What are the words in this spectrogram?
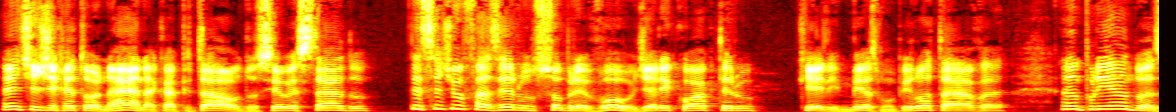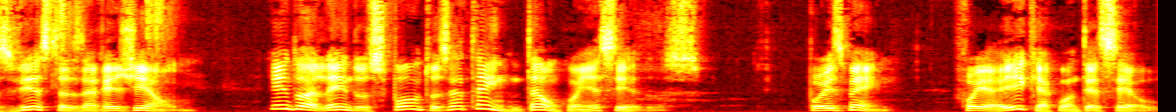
Antes de retornar à capital do seu estado, decidiu fazer um sobrevoo de helicóptero, que ele mesmo pilotava, ampliando as vistas na região, indo além dos pontos até então conhecidos. Pois bem, foi aí que aconteceu.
